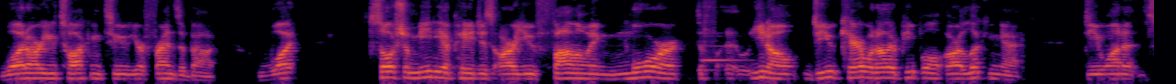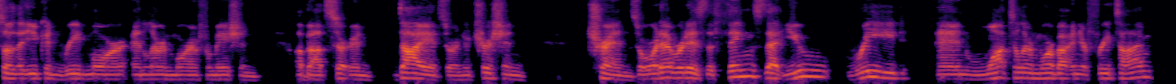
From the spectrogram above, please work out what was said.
What are you talking to your friends about? What social media pages are you following more to you know do you care what other people are looking at do you want to so that you can read more and learn more information about certain diets or nutrition trends or whatever it is the things that you read and want to learn more about in your free time,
